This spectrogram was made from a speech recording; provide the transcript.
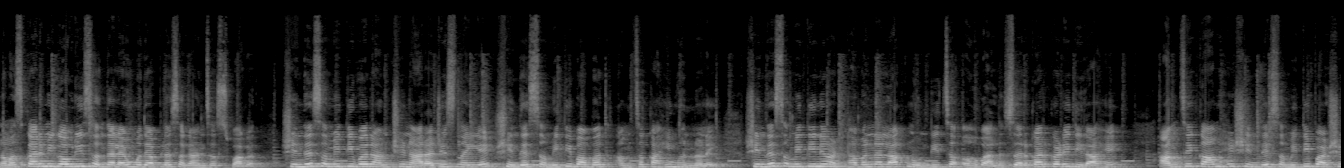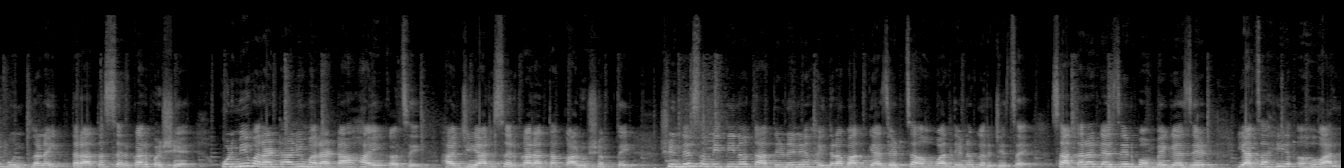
नमस्कार मी गौरी. संध्या आपल्या सगळ्यांचं स्वागत. शिंदे समितीवर आमची नाराजीच नाहीये. शिंदे समितीबाबत आमचं काही म्हणणं नाही. शिंदे समितीने अठ्ठावन्न लाख नोंदीचा अहवाल सरकारकडे दिला आहे. आमचे काम हे शिंदे समितीपाशी गुंतलं नाही तर आता सरकारपाशी आहे. कुणबी मराठा आणि मराठा हा एकच आहे. हा जी आर सरकार आता काढू शकते? शिंदे समितीनं तातडीने हैदराबाद गॅझेटचा अहवाल देणं गरजेचं आहे. सातारा गॅझेट बॉम्बे गॅझेट याचाही अहवाल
